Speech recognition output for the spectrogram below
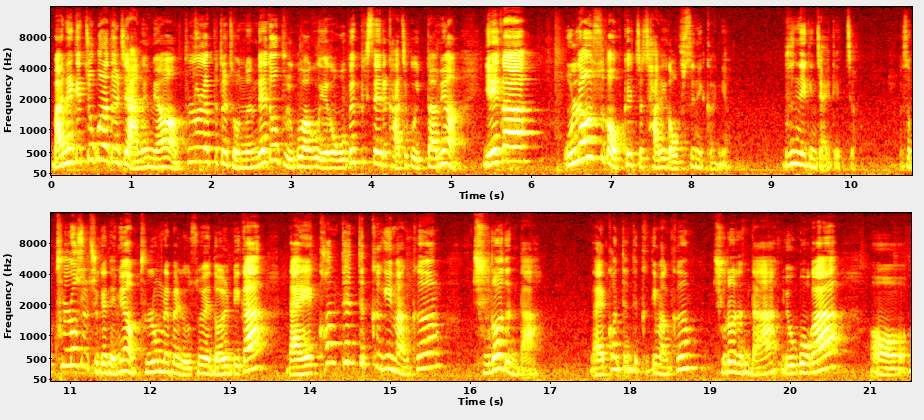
만약에 쪼그라들지 않으면 플로레프트를 줬는데도 불구하고 얘가 500픽셀을 가지고 있다면 얘가 올라올 수가 없겠죠. 자리가 없으니까요. 무슨 얘기인지 알겠죠? 그래서 플롯을 주게 되면 블록 레벨 요소의 넓이가 나의 컨텐트 크기만큼 줄어든다. 나의 컨텐트 크기만큼 줄어든다. 요거가 어,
